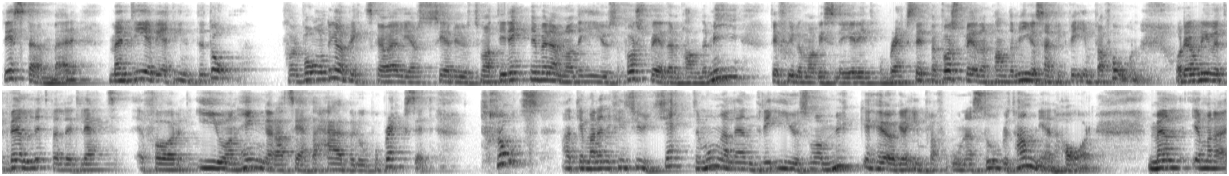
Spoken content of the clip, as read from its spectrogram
det stämmer, men det vet inte de. För vanliga brittiska väljare så ser det ut som att direkt när vi lämnade EU så först blev det en pandemi. Det skyller man visserligen inte på Brexit, men först blev det en pandemi och sen fick vi inflation. Och det har blivit väldigt, väldigt lätt för EU-anhängare att säga att det här beror på Brexit. Trots att jag menar, det finns ju jättemånga länder i EU som har mycket högre inflation än Storbritannien har. Men jag menar,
